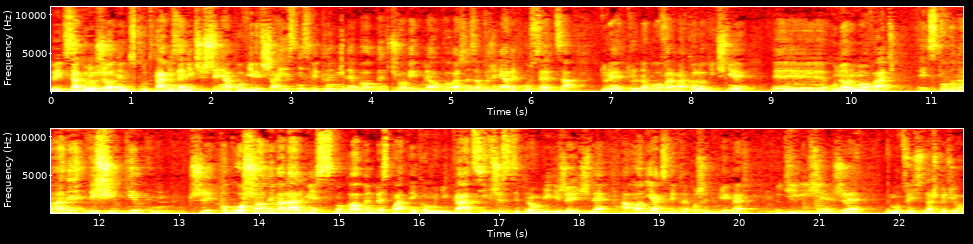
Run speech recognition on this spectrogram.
być zagrożonym skutkami zanieczyszczenia powietrza jest niezwykle mile, bo ten człowiek miał poważne zaburzenia rytmu serca, które trudno było farmakologicznie e, unormować, e, spowodowane wysiłkiem przy ogłoszonym alarmie smogowym, bezpłatnej komunikacji, wszyscy trąbili, że jest źle, a on jak zwykle poszedł biegać i dziwi się, że mu coś zaszkodziło.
